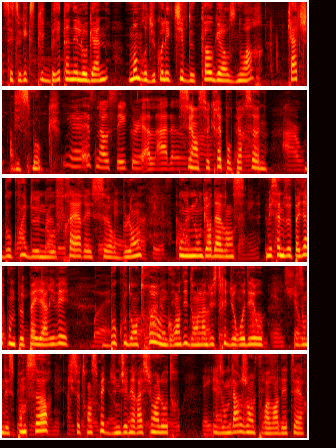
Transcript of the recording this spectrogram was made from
C'est ce qu'explique Brittany Logan, membre du collectif de cowgirls noirs, Catch the Smoke. C'est un secret pour personne. Beaucoup de nos frères et sœurs blancs ont une longueur d'avance, mais ça ne veut pas dire qu'on ne peut pas y arriver. Beaucoup d'entre eux ont grandi dans l'industrie du rodéo. Ils ont des sponsors qui se transmettent d'une génération à l'autre. Ils ont de l'argent pour avoir des terres.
